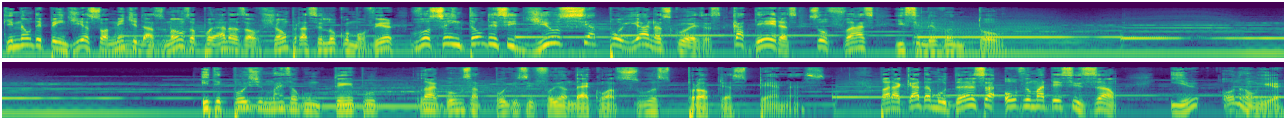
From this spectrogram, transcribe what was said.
que não dependia somente das mãos apoiadas ao chão para se locomover, você então decidiu se apoiar nas coisas, cadeiras, sofás e se levantou. E depois de mais algum tempo, largou os apoios e foi andar com as suas próprias pernas. Para cada mudança houve uma decisão: ir ou não ir.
